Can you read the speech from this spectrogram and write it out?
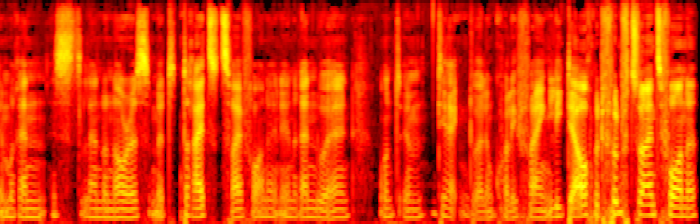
Im Rennen ist Lando Norris mit 3 zu 2 vorne in den Rennduellen und im direkten Duell im Qualifying liegt er auch mit 5 zu 1 vorne.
